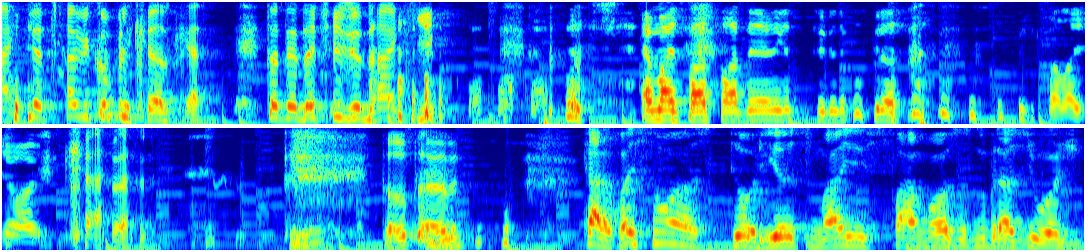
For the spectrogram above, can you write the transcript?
aí você tá me complicando, cara. Tô tentando te ajudar aqui. É mais fácil falar teoria teoria da conspiração. falar Jorge. Caralho. Então tá, né? Cara, quais são as teorias mais famosas no Brasil hoje?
